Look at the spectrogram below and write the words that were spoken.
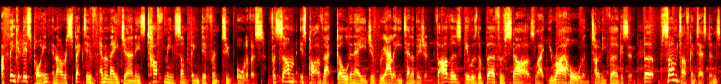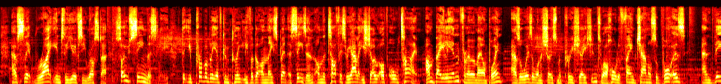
I think at this point in our respective MMA journeys, TUF means something different to all of us. For some, it's part of that golden age of reality television. For others, it was the birth of stars like Uriah Hall and Tony Ferguson. But some TUF contestants have slipped right into the UFC roster so seamlessly that you probably have completely forgotten they spent a season on the toughest reality show of all time. I'm Balian from MMA On Point. As always, I want to show some appreciation to our Hall of Fame channel supporters, and these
